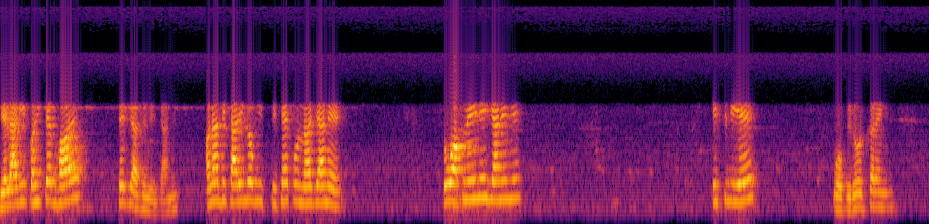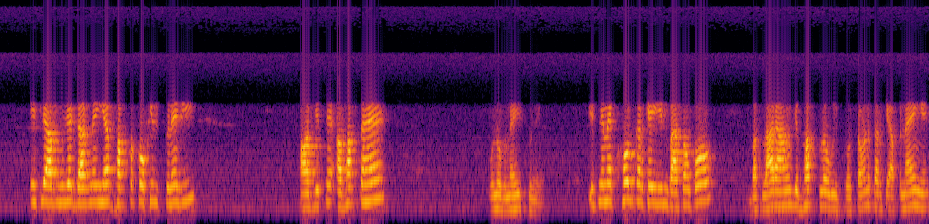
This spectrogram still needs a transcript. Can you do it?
जेलागी कहते भय, से ज़्यादा नहीं जाने। अनाधिकारी लोग इस विषय को न जाने तो वो अपने ही नहीं जानेंगे। इसलिए वो विरोध करेंगे। इसलिए अब मुझे डर नहीं है। भक्त को किल सुनेगी और जितने अभक्त हैं, वो लोग नहीं सुने। इसलिए मैं खोल करके इन बातों को बतला रहा हूँ जो भक्त लोग इसको श्रवण करके अपनाएँगे।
